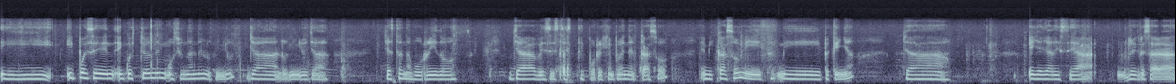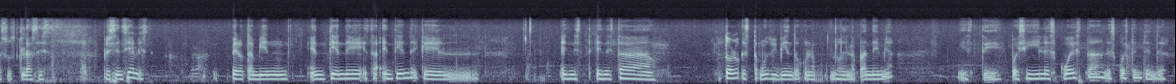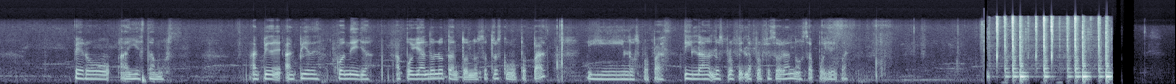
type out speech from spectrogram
Y, y pues en, en, cuestión emocional de los niños, ya los niños ya, ya están aburridos, ya a veces, este, por ejemplo, en el caso, en mi caso, mi, mi pequeña, ya ella ya desea regresar a sus clases presenciales, pero también entiende, entiende que el, en, en esta todo lo que estamos viviendo con lo de la pandemia, este, pues sí les cuesta, les cuesta entender, pero ahí estamos, al pie, al pie con ella, apoyándolo tanto nosotros como papás y los papás y la, los profe, la profesora nos apoya igual.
